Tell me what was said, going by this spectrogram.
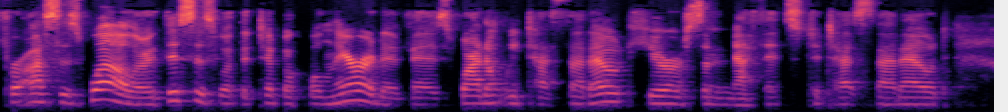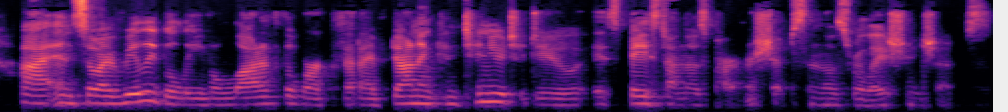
for us as well. Or this is what the typical narrative is. Why don't we test that out? Here are some methods to test that out. Uh, and so I really believe a lot of the work that I've done and continue to do is based on those partnerships and those relationships.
